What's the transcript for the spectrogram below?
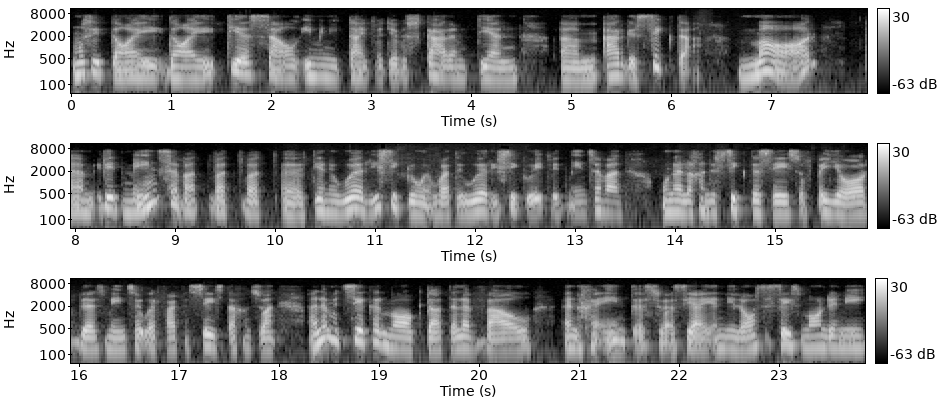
ons het daai daai T-sel immuniteit wat jou beskerm teen ehm um, erge siekte. Maar ehm um, jy weet mense wat wat wat uh, teen 'n hoë risiko en wat 'n hoë risiko het, weet mense wat onderliggende siektes het of bejaardes, mense oor 65 en so aan. Hulle moet seker maak dat hulle wel ingeënt is. So as jy in die laaste 6 maande nie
